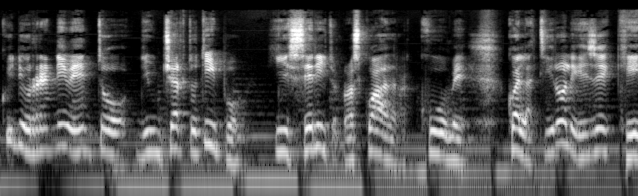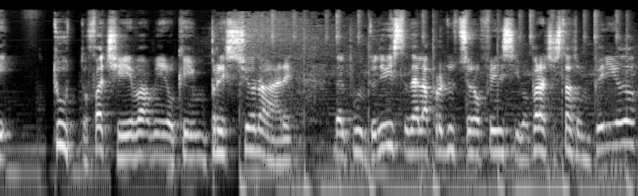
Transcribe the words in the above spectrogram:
Quindi un rendimento di un certo tipo, inserito in una squadra come quella tirolese che tutto faceva meno che impressionare dal punto di vista della produzione offensiva. Però c'è stato un periodo,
